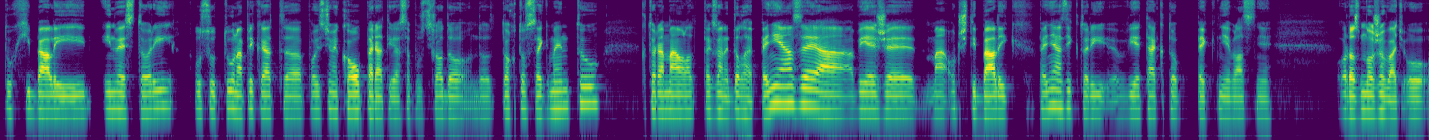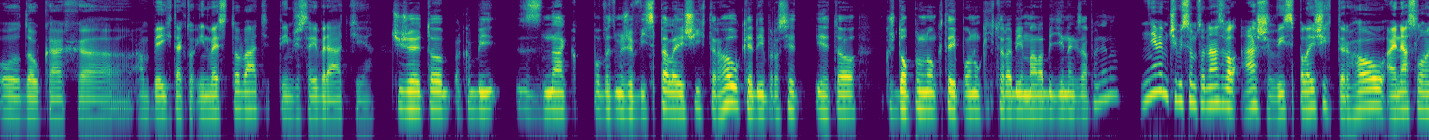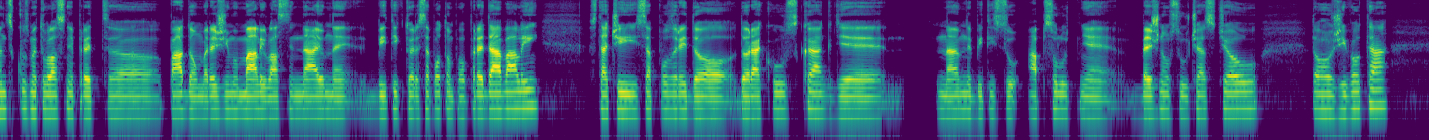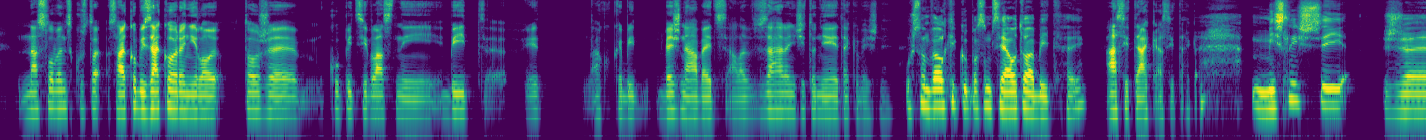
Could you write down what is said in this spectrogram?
Tu chýbali investori, sú tu napríklad eh, poistenie kooperatíva sa pustila do, do tohto segmentu, ktorá má tzv. dlhé peniaze a vie, že má určitý balík peniazy, ktorý vie takto pekne vlastne rozmnožovať v úvodzovkách eh, a vie ich takto investovať tým, že sa jej vrátia. Čiže je to akoby znak, povedzme, že vyspelejších trhov, kedy proste je to akož doplnok tej ponuky, ktorá by mala byť inak zaplnená? Neviem, či by som to nazval až vyspelejších trhov. Aj na Slovensku sme tu vlastne pred eh, pádom režimu mali vlastne nájomné byty, ktoré sa potom popredávali. Stačí sa pozrieť do, do Rakúska, kde nájomné byty sú absolútne bežnou súčasťou toho života. Na Slovensku sa, akoby zakorenilo to, že kúpiť si vlastný byt je ako keby bežná vec, ale v zahraničí to nie je také bežné. Už som veľký, kúpil som si auto a byt, hej? Asi tak, asi tak. Myslíš si, že,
